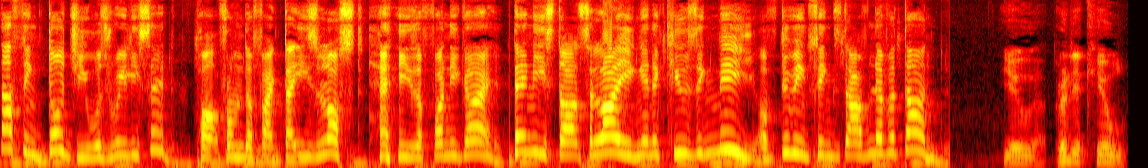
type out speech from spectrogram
nothing dodgy was really said, apart from the fact that he's lost and he's a funny guy. Then he starts lying and accusing me of doing things that I've never done. You ridicule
